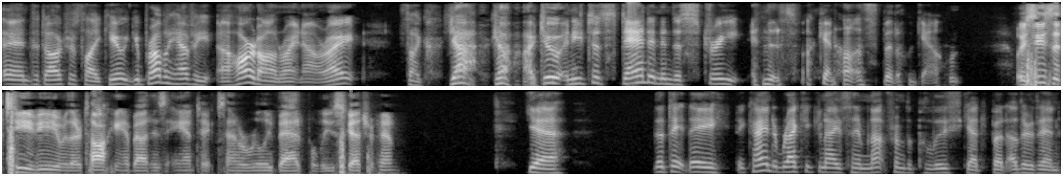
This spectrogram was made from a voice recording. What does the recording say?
And the doctor's like, you you probably have a, a hard on right now, right? It's like, yeah, yeah, I do. And he's just standing in the street in this fucking hospital gown. Well, he sees the TV where they're talking about his antics and have a really bad police sketch of him. Yeah. That they, they, they kind of recognize him not from the police sketch, but other than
